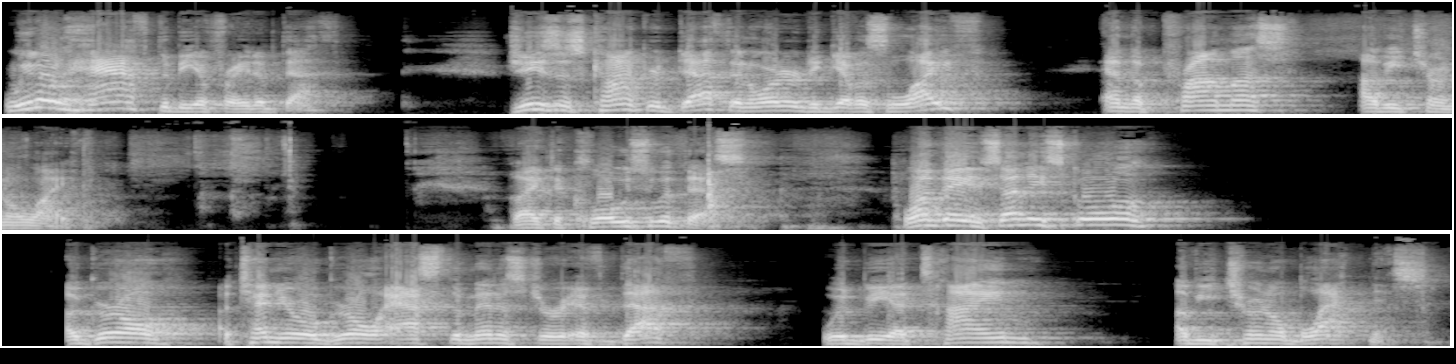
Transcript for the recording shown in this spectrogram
we don't have to be afraid of death. Jesus conquered death in order to give us life and the promise of eternal life. I'd like to close with this. One day in Sunday school, a girl, a 10 year old girl, asked the minister if death would be a time of eternal blackness.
